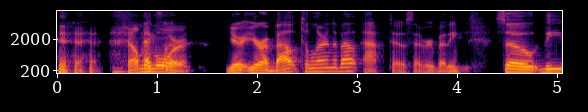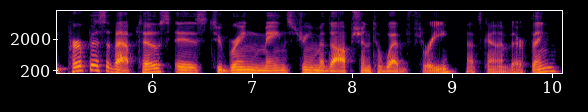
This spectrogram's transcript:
Tell me more. You're you're about to learn about Aptos, everybody. So the purpose of Aptos is to bring mainstream adoption to Web3. That's kind of their thing.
